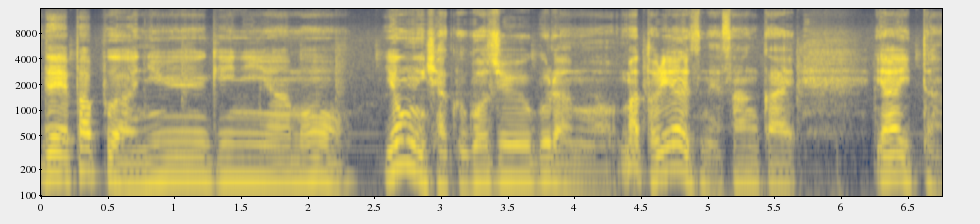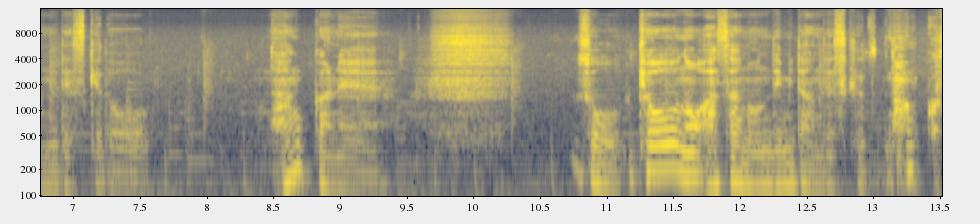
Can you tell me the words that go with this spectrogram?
でパプアニューギニアも 450g をまあとりあえずね3回焼いたんですけどなんかねそう今日の朝飲んでみたんですけどなんか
